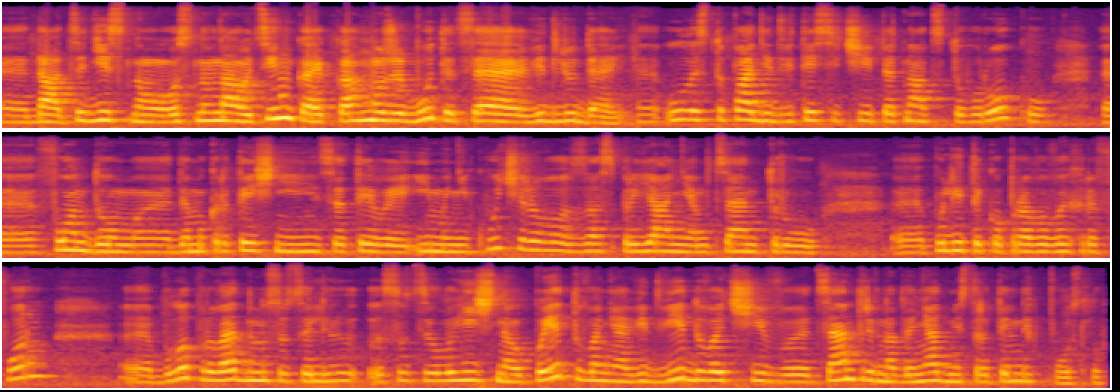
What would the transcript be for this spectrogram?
Е, Да, це дійсно основна оцінка, яка може бути це від людей. Е, У листопаді 2015 року е, фондом демократичні ініціативи імені Кучерова за сприянням центру політико-правових реформ було проведено соціологічне опитування відвідувачів центрів надання адміністративних послуг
